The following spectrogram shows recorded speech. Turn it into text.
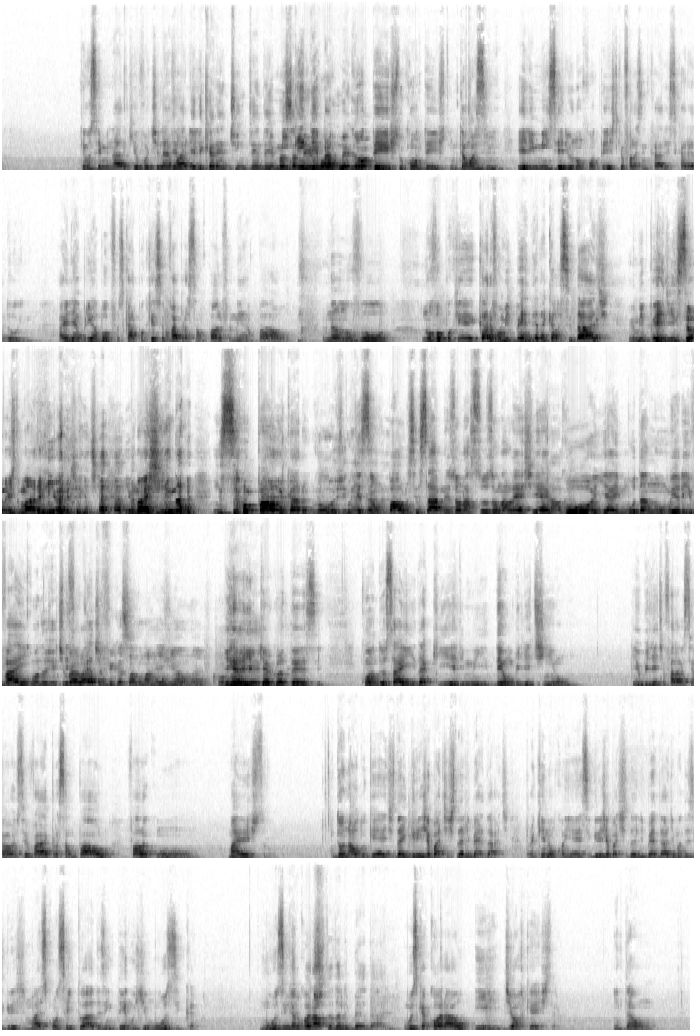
tem um seminário que eu vou te levar ele, ali. Ele querendo te entender para saber entender qual para o melhor... contexto, o contexto. Então, Entendi. assim, ele me inseriu num contexto que eu falei assim, cara, esse cara é doido. Aí ele abria a boca e falou assim, cara, por que você não vai para São Paulo? Eu falei, nem a pau. Não, não vou. Não vou porque, cara, eu vou me perder naquela cidade. Eu me perdi em São Luís do Maranhão, gente. Imagina em São Paulo, cara. Longe, Porque né, cara? São Paulo, você sabe, né? Zona Sul, Zona Leste é Não, cor, e aí muda número e vai. Não, Quando a gente vai lá, a gente fica só numa região, né? E aí o que acontece? Quando eu saí daqui, ele me deu um bilhetinho e o bilhetinho falava assim, ó, você vai para São Paulo, fala com o maestro Donaldo Guedes da Igreja Batista da Liberdade. Para quem não conhece, Igreja Batista da Liberdade é uma das igrejas mais conceituadas em termos de música. Música Igreja coral, Batista da Liberdade. música coral e de orquestra. Então,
